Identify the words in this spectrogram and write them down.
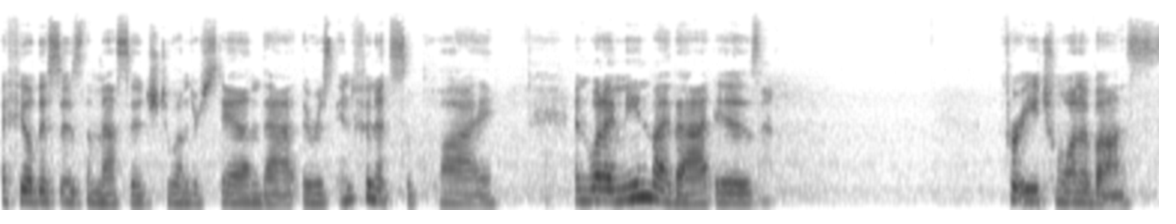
I feel this is the message to understand that there is infinite supply. And what I mean by that is for each one of us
